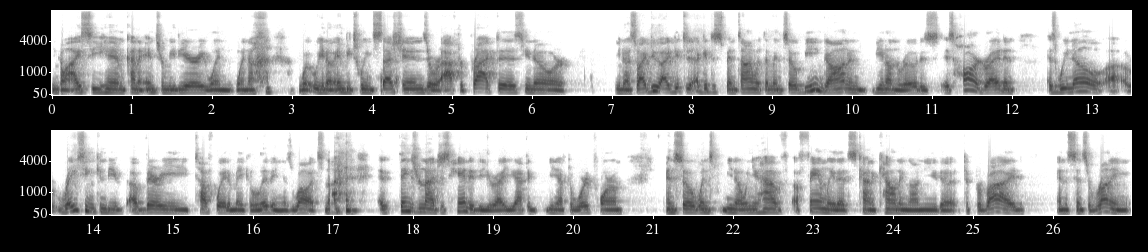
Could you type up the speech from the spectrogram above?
You know, I see him kind of intermediary when when I, you know, in between sessions or after practice. You know, or you know so i do i get to i get to spend time with him, and so being gone and being on the road is is hard right? And as we know uh, racing can be a very tough way to make a living as well. It's not things are not just handed to you right? You have to you have to work for them and so when you know when you have a family that's kind of counting on you to to provide in the sense of running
